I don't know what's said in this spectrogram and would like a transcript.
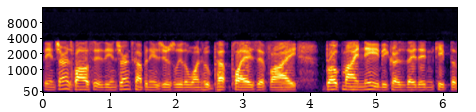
the insurance policy. The insurance company is usually the one who p- plays if I broke my knee because they didn't keep the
